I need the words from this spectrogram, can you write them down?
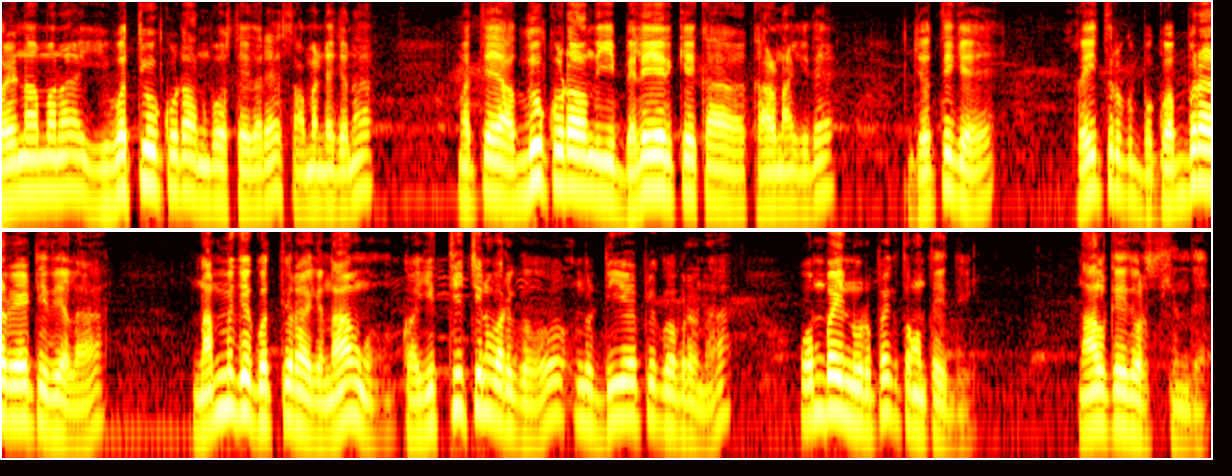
ಪರಿಣಾಮನ ಇವತ್ತಿಗೂ ಕೂಡ ಅನುಭವಿಸ್ತಾ ಇದ್ದಾರೆ ಸಾಮಾನ್ಯ ಜನ. ಮತ್ತು ಅದು ಕೂಡ ಒಂದು ಈ ಬೆಲೆ ಏರಿಕೆ ಕಾರಣ ಆಗಿದೆ. ಜೊತೆಗೆ ರೈತರಿಗೆ ಗೊಬ್ಬರ ರೇಟ್ ಇದೆಯಲ್ಲ, ನಮಗೆ ಗೊತ್ತಿರೋ ಹಾಗೆ ನಾವು ಕ- ಇತ್ತೀಚಿನವರೆಗೂ ಒಂದು ಡಿ ಎ ಪಿ ಗೊಬ್ಬರನ ಒಂಬೈನೂರು ರೂಪಾಯಿಗೆ ತೊಗೊತಾ ಇದ್ವಿ, ನಾಲ್ಕೈದು ವರ್ಷದ ಹಿಂದೆ.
